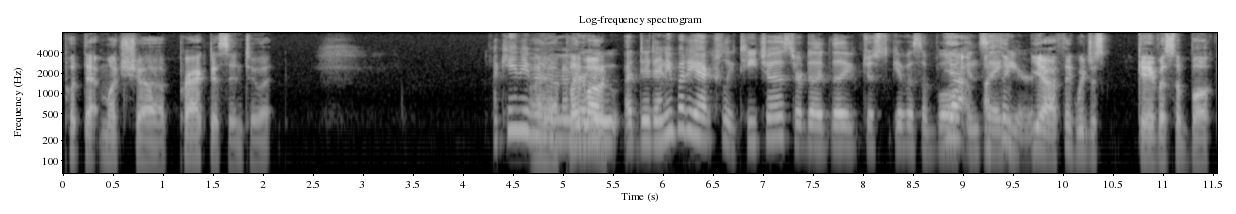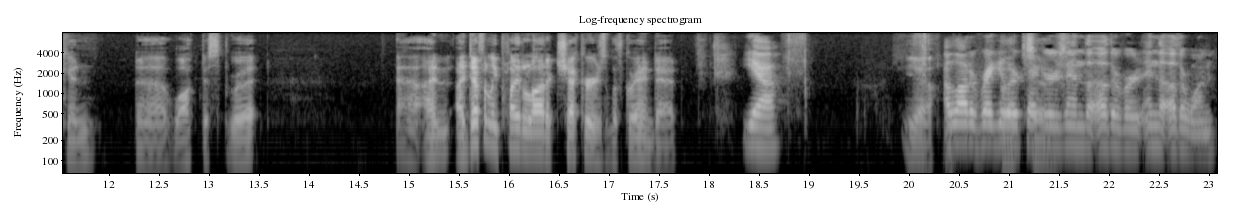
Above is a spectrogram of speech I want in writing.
put that much uh practice into it I can't even I, uh, remember a of- who. Uh, did anybody actually teach us, or did they just give us a book yeah and I say think, here? yeah i think we just gave us a book and uh walked us through it uh, I, I definitely played a lot of checkers with granddad Yeah, yeah a lot of regular But, uh, checkers and the other ver- and the other one.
